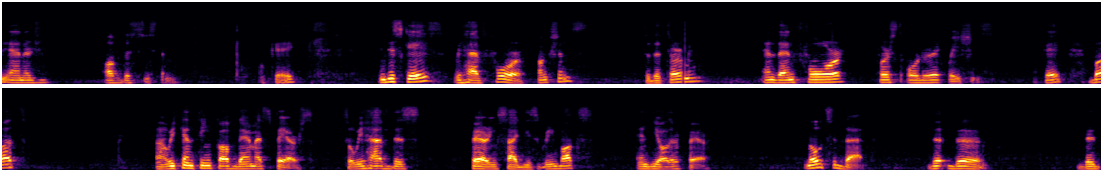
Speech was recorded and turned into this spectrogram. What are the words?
the energy of the system, okay? In this case, we have four functions to determine and then four first order equations, okay? But uh, we can think of them as pairs. So we have this pair inside this green box and the other pair. Note that the, the, the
